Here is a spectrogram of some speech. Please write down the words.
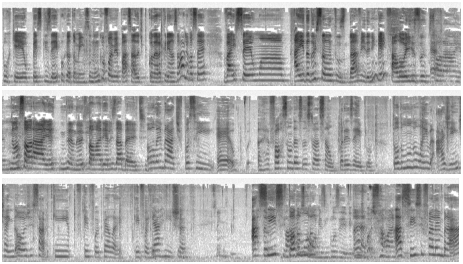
porque eu pesquisei, porque eu também, isso nunca foi me passado, tipo, quando eu era criança, olha, você vai ser uma Aida dos Santos da vida. Ninguém falou isso. É. Soraya. Uma Soraya, entendeu? Tipo, a Maria Elizabeth. Ou lembrar, tipo assim, é, reforçando essa situação, por exemplo, todo mundo lembra, a gente ainda hoje sabe quem, quem foi Pelé, quem foi Garrincha. Sim. A Cici, todo mundo. nomes, inclusive, que a É. gente pode falar aqui. A Cici foi lembrar,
